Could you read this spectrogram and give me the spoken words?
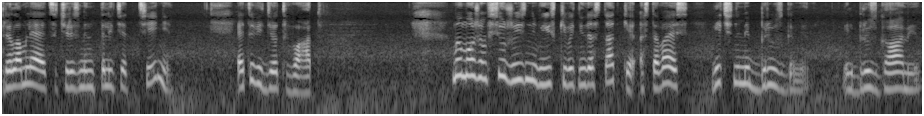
преломляется через менталитет тени, это ведет в ад. Мы можем всю жизнь выискивать недостатки, оставаясь вечными брюзгами или брюзгами,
